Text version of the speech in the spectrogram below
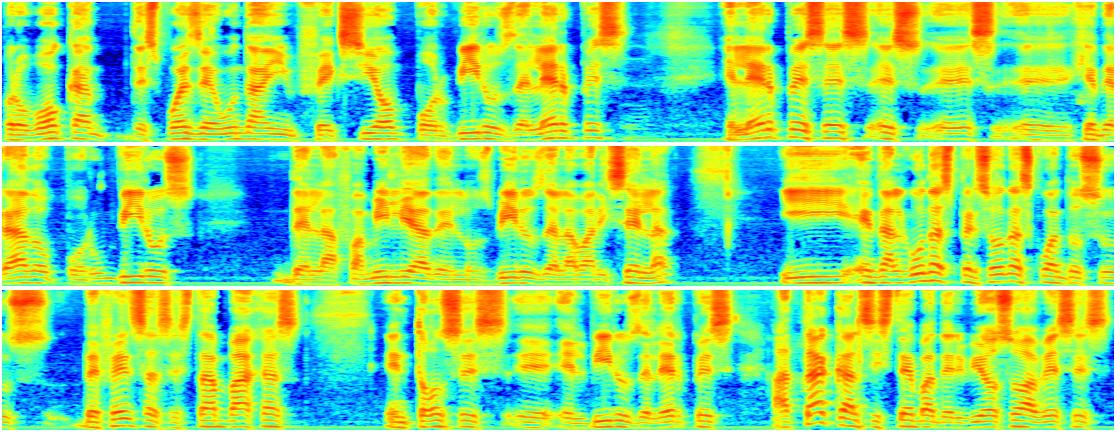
provocan después de una infección por virus del herpes. El herpes es, eh, generado por un virus de la familia de los virus de la varicela y en algunas personas cuando sus defensas están bajas, entonces eh, el virus del herpes ataca al sistema nervioso, a veces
